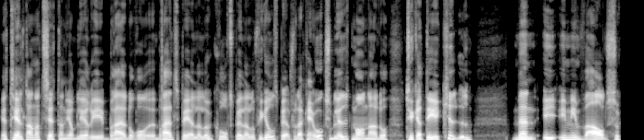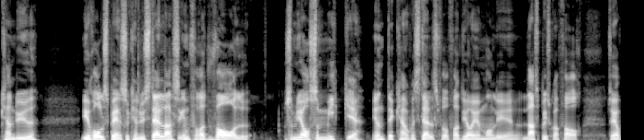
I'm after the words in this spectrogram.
ett helt annat sätt än jag blir i brädor, brädspel eller kortspel eller figurspel, för där kan jag också bli utmanad och tycka att det är kul. Men i, i min värld så kan du ju, i rollspel så kan du ställas inför ett val som jag som Micke inte kanske ställs för, för att jag är en vanlig lastbilschaufför. Så jag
